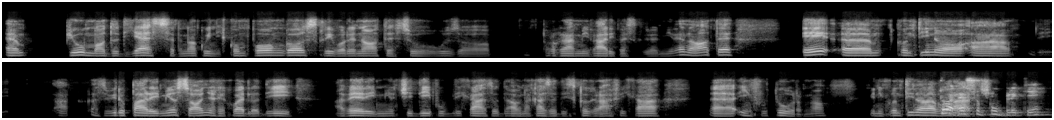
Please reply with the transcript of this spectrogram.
è un, più un modo di essere, no? Quindi compongo, scrivo le note su, uso programmi vari per scrivermi le note e um, continuo a, a, a sviluppare il mio sogno che è quello di avere il mio CD pubblicato da una casa discografica eh, in futuro, no? Quindi continuo a lavorare. Tu adesso pubblichi?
